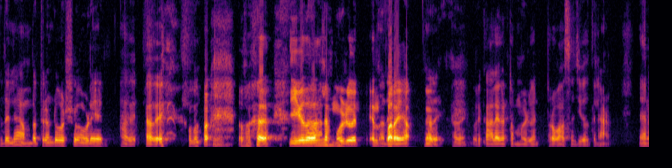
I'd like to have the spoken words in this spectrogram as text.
ഇതിൽ അമ്പത്തിരണ്ട് വർഷം അവിടെയായിരുന്നു. അതെ അതെ. ജീവിതകാലം മുഴുവൻ എന്ന് പറയാം. അതെ അതെ. ഒരു കാലഘട്ടം മുഴുവൻ പ്രവാസ ജീവിതത്തിലാണ്. ഞാൻ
